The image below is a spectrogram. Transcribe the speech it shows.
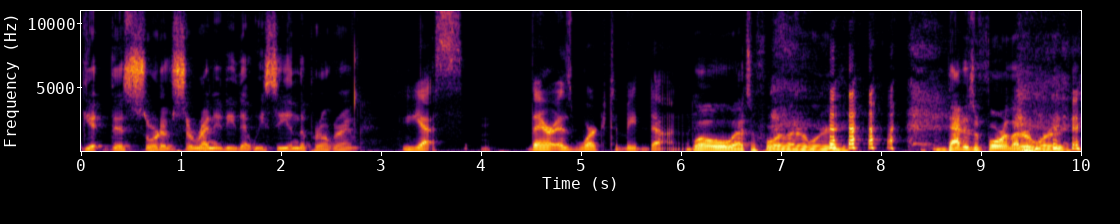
get this sort of serenity that we see in the program. Yes. There is work to be done. Whoa, that's a four-letter word. that is a four-letter word,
